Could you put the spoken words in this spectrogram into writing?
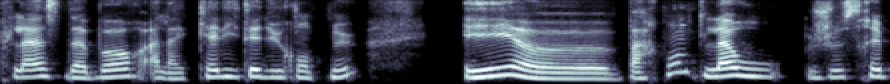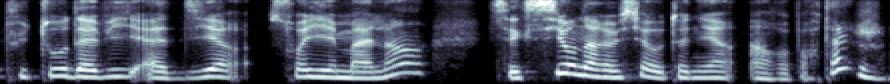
place d'abord à la qualité du contenu. Et par contre, là où je serais plutôt d'avis à dire soyez malin, c'est que si on a réussi à obtenir un reportage,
